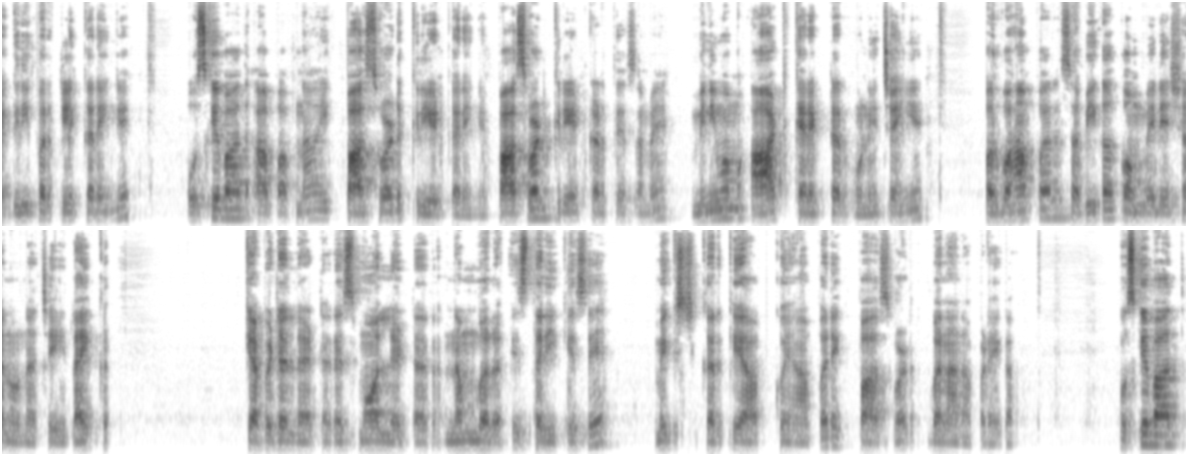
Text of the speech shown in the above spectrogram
एग्री पर क्लिक करेंगे। उसके बाद आप अपना एक पासवर्ड क्रिएट करेंगे। पासवर्ड क्रिएट करते समय मिनिमम आठ कैरेक्टर होने चाहिए और वहाँ पर सभी का कॉम्बिनेशन होना चाहिए like capital letter small letter number इस तरीके से मिक्स करके आपको यहाँ पर एक पासवर्ड बनाना पड़ेगा। उसके बाद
